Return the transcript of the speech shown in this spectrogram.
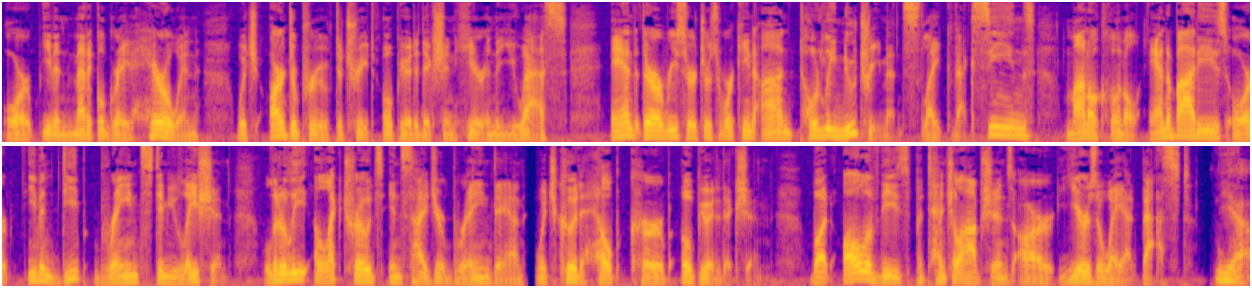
or even medical grade heroin, which aren't approved to treat opioid addiction here in the US. And there are researchers working on totally new treatments like vaccines, monoclonal antibodies, or even deep brain stimulation. Literally electrodes inside your brain, Dan, which could help curb opioid addiction. But all of these potential options are years away at best. Yeah,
